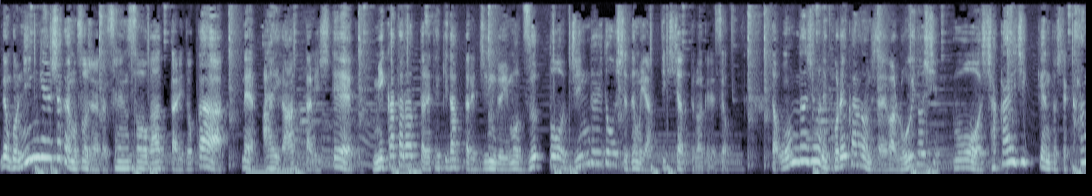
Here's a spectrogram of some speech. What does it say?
でもこの人間社会もそうじゃないですか。戦争があったりとか、ね、愛があったりして、味方だったり敵だったり人類もずっと人類同士ででもやってきちゃってるわけですよ。だ同じようにこれからの時代はロイドシップを社会実験として考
